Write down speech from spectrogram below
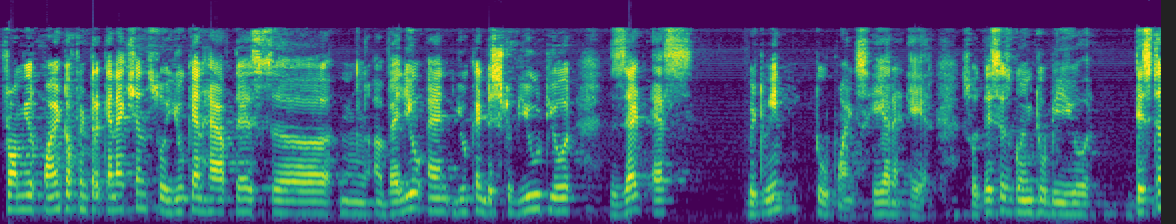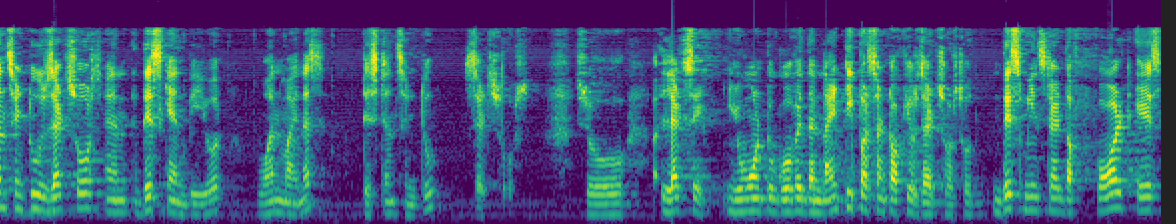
from your point of interconnection so you can have this um, value and you can distribute your zs between two points here and here. So this is going to be your distance into z source and this can be your 1 minus distance into z source. So let's say you want to go with the 90% of your z source. So this means that the fault is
